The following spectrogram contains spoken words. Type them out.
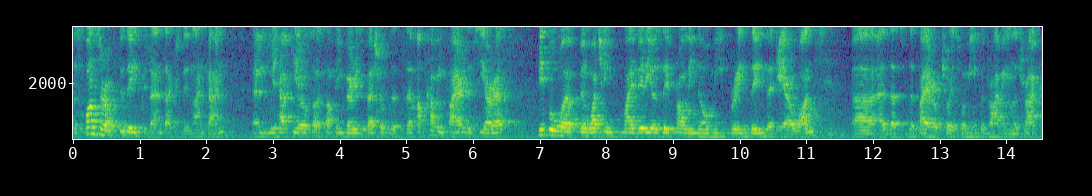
the sponsor of today's event, actually Nankang. And we have here also something very special. That's the upcoming fire, the CRS People who have been watching my videos, they probably know me praising the AR1s. Uh, that's the tire of choice for me for driving on the track,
